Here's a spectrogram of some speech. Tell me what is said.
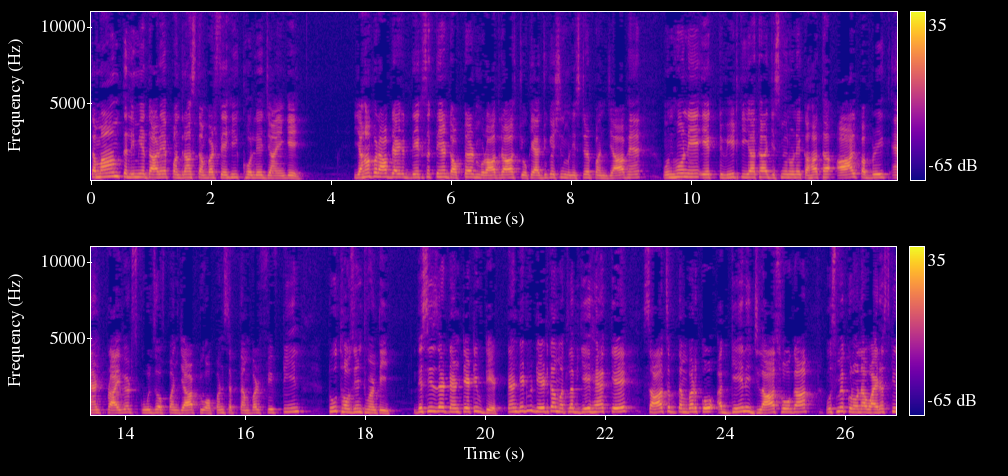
تمام تعلیمی ادارے پندرہ ستمبر سے ہی کھولے جائیں گے۔ یہاں پر آپ دیکھ سکتے ہیں، ڈاکٹر مراد راس جو کہ ایجوکیشن منسٹر پنجاب ہیں، انہوں نے ایک ٹویٹ کیا تھا جس میں انہوں نے کہا تھا، all public and private schools of Punjab to open September fifteen, two thousand twenty this is a tentative date tentative date کا مطلب یہ ہے کہ سات ستمبر کو اگین اجلاس ہوگا۔ اس میں کرونا وائرس کی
